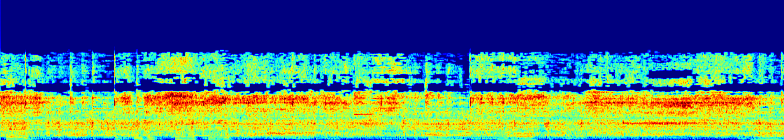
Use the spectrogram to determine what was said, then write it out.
Okay. This thing is kind of cool. Yeah. Wow. Wow.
